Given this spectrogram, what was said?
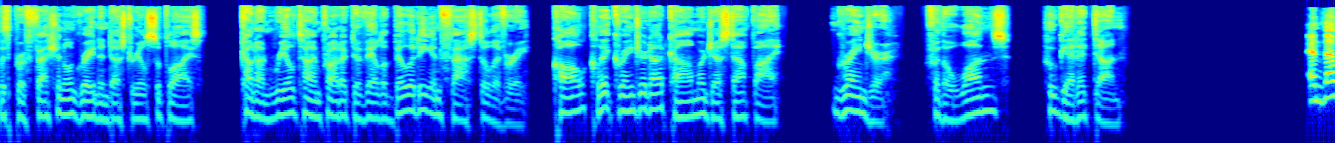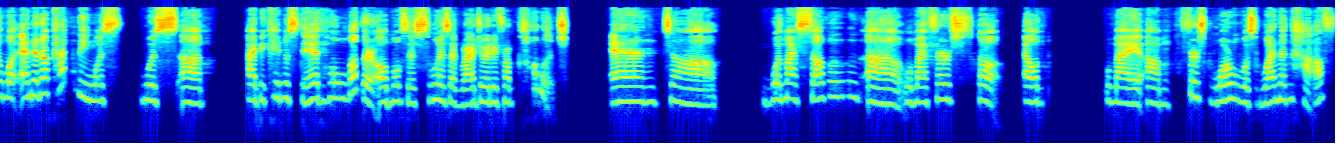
with professional grade industrial supplies, count on real time product availability and fast delivery. Call clickgrainger.com or just stop by. Grainger for the ones who get it done. And then what ended up happening was was uh, I became a stay at home mother almost as soon as I graduated from college, and uh, when my son, uh, when my first, uh, when my, um, first born was one and a half,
